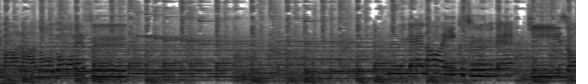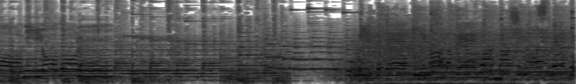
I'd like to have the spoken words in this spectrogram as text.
茨のドレス脱げない靴で地蔵に踊る。見てて今だけ私の目で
